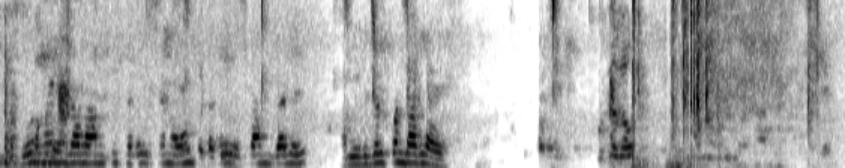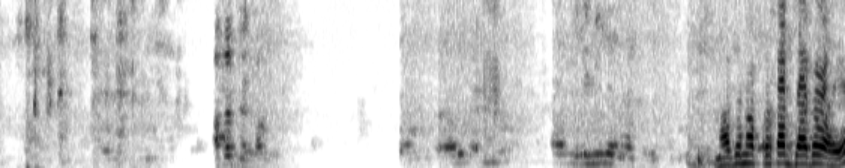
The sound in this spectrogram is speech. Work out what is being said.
दोन महिने झाला आमचं सर्वेक्षण होऊन सगळे एक्झाम झाले आणि रिझल्ट पण लागला आहे. कुठलं गाव? माझं नाव प्रताप जाधव आहे.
